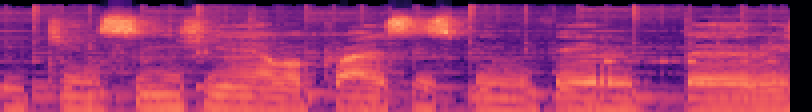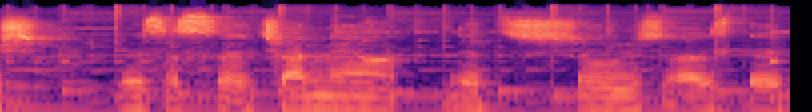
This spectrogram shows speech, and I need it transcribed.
You can see here our price is being very bearish. This is a channel that shows us that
